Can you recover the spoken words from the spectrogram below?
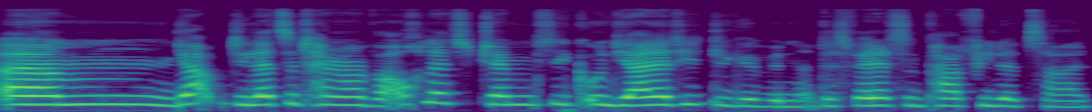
Ähm, ja, die letzte Teilnahme war auch letzte Champions League und ja, der Titelgewinner. Das wären jetzt ein paar viele Zahlen.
